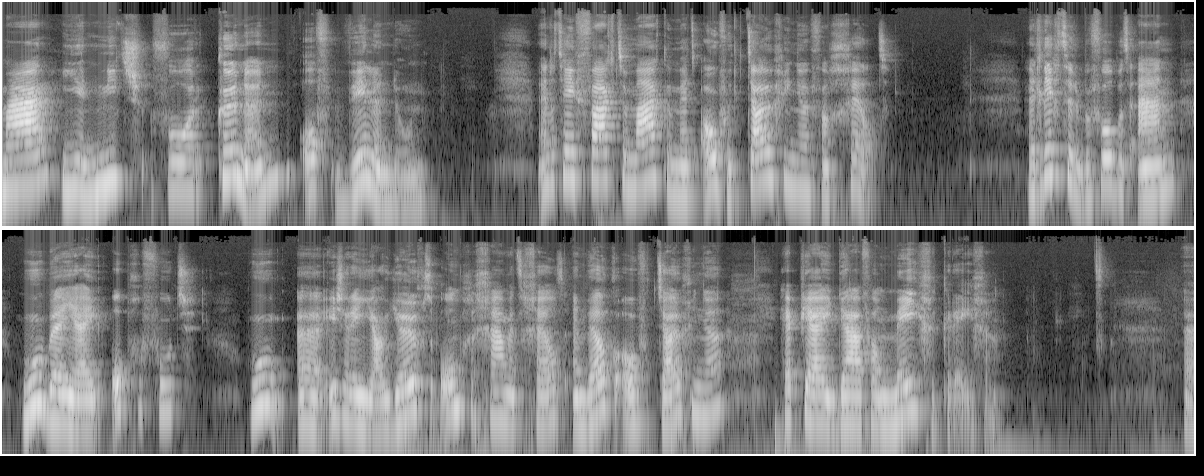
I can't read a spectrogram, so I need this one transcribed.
maar hier niets voor kunnen of willen doen. En dat heeft vaak te maken met overtuigingen van geld. Het ligt er bijvoorbeeld aan hoe ben jij opgevoed, hoe uh, is er in jouw jeugd omgegaan met geld en welke overtuigingen heb jij daarvan meegekregen. Uh,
